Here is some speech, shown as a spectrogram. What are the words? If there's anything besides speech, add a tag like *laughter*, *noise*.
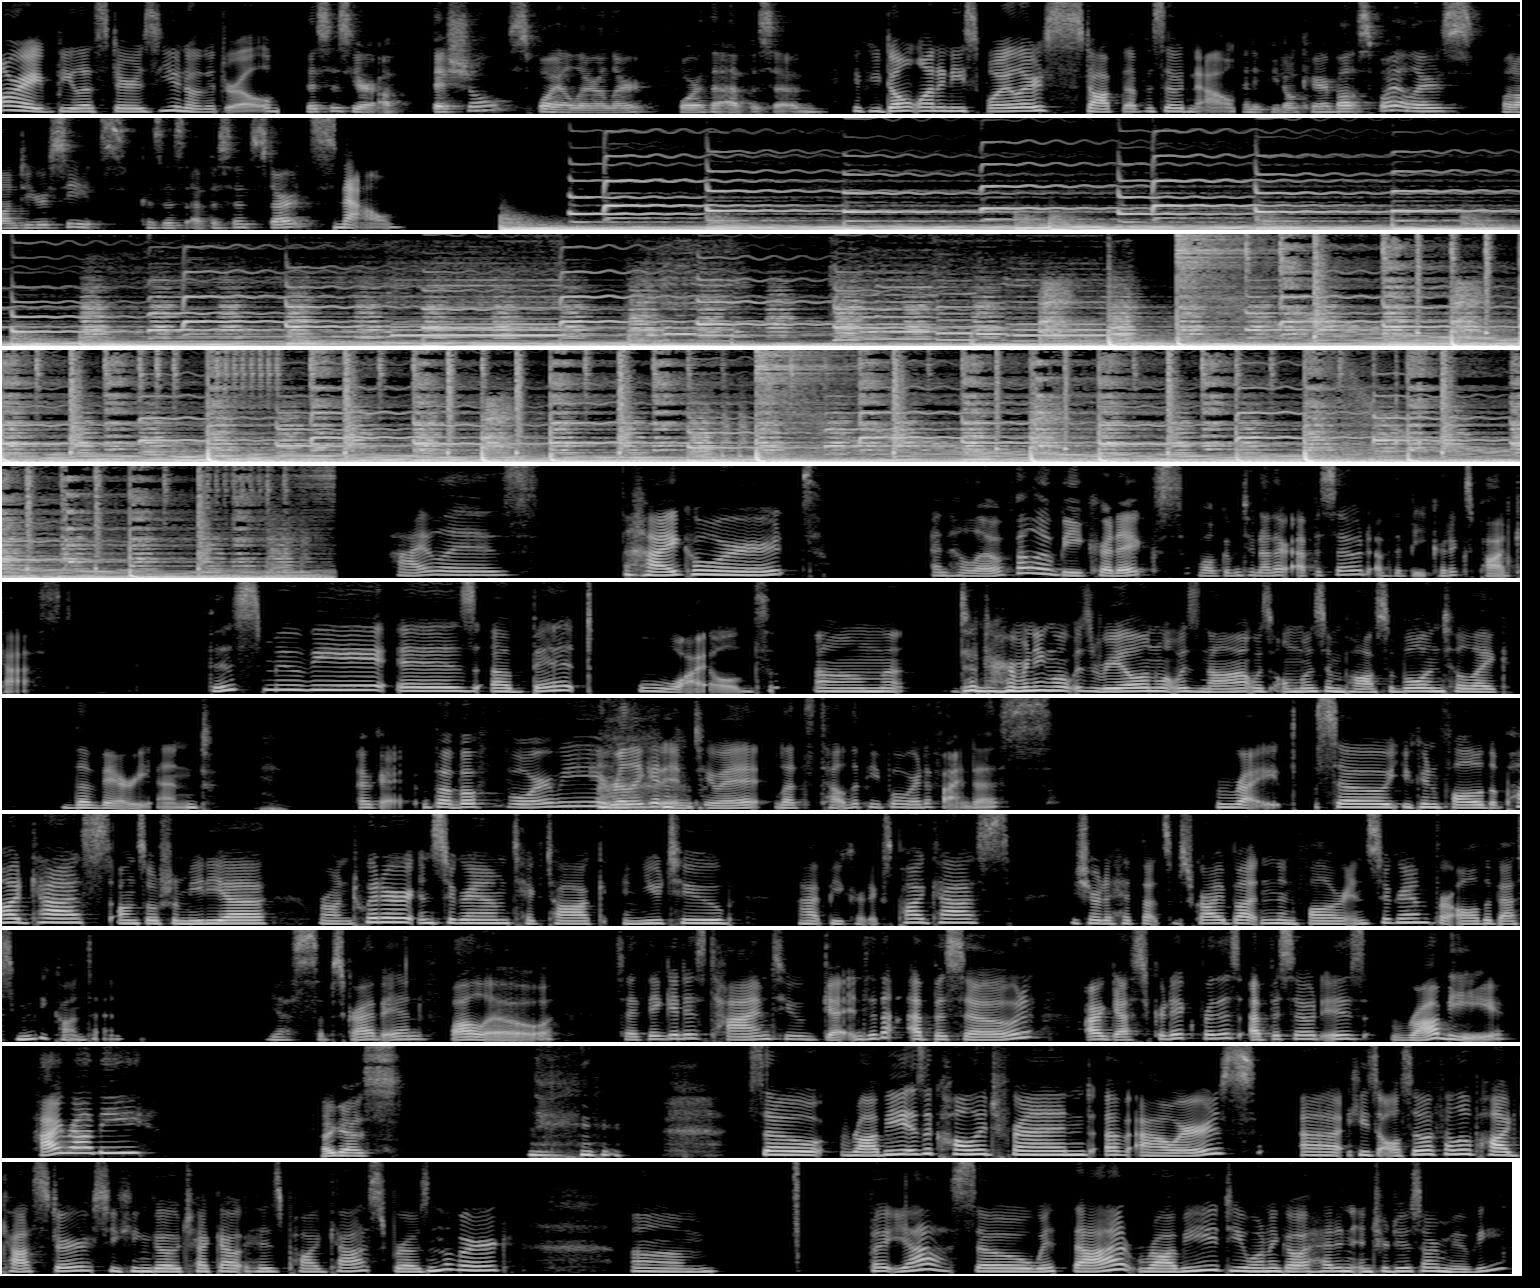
All right, B-listers, you know the drill. This is your official spoiler alert for the episode. If you don't want any spoilers, stop the episode now. And if you don't care about spoilers, hold on to your seats because this episode starts Now. Hi, Court. And hello, fellow B critics. Welcome to another episode of the B Critics Podcast. This movie is a bit wild. Um, *laughs* determining what was real and what was not was almost impossible until like the very end. Okay, but before we really get into *laughs* it, let's tell the people where to find us. Right. So you can follow the podcast on social media. We're on Twitter, Instagram, TikTok, and YouTube at B Critics Podcast. Be sure to hit that subscribe button and follow our Instagram for all the best movie content. Yes, subscribe and follow. So I think it is time to get into the episode. Our guest critic for this episode is Robbie. Hi, Robbie. Hi, guys. *laughs* so, Robbie is a college friend of ours. Uh, he's also a fellow podcaster, so you can go check out his podcast, Bros in the Berg. Um, but yeah, so with that, Robbie, do you want to go ahead and introduce our movie?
